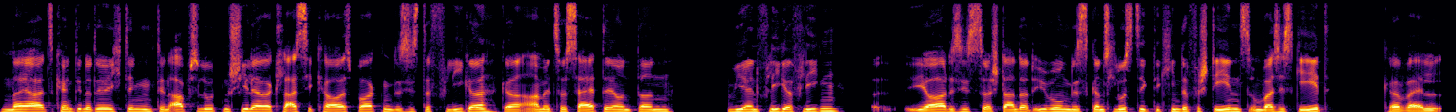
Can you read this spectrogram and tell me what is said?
Naja, jetzt könnt ihr natürlich den, den absoluten Skilehrer-Klassiker auspacken. Das ist der Flieger, gell, Arme zur Seite und dann wie ein Flieger fliegen. Äh, ja, das ist so eine Standardübung, das ist ganz lustig, die Kinder verstehen es, um was es geht, gell, weil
